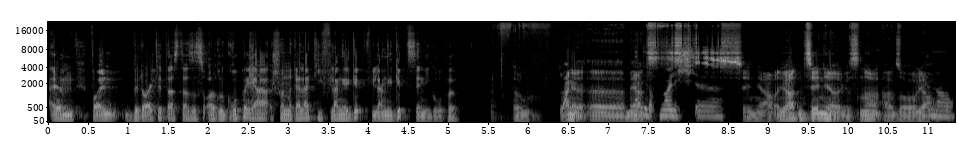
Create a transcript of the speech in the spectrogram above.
Ähm, wollen, bedeutet das, dass es eure Gruppe ja schon relativ lange gibt? Wie lange gibt es denn die Gruppe? Oh, Lange, äh, mehr als neulich, äh, zehn Jahre. Wir hatten zehnjähriges, ne? Also ja, genau.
